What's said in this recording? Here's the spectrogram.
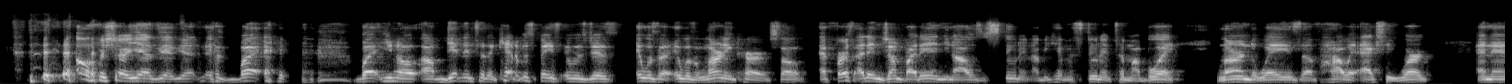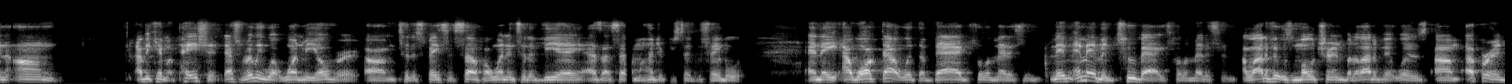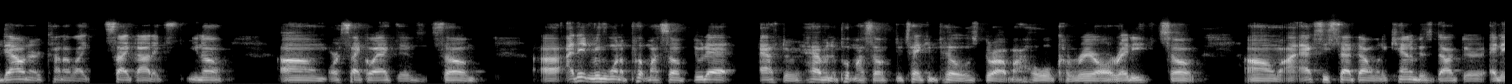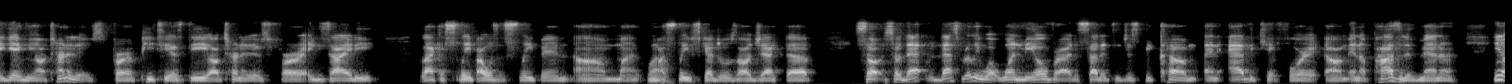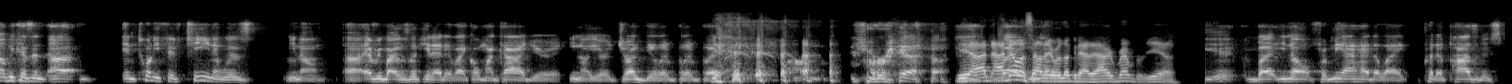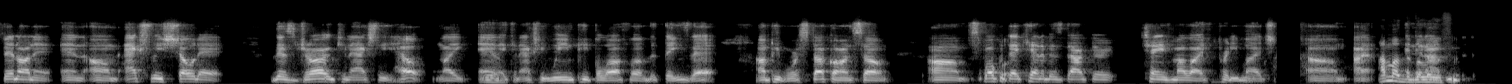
oh, for sure. Yes, yes, yes. But but you know, um, getting into the cannabis space, it was just it was a it was a learning curve. So at first, I didn't jump right in. You know, I was a student. I became a student to my boy learn the ways of how it actually worked. And then um, I became a patient. That's really what won me over um, to the space itself. I went into the VA. As I said, I'm 100% disabled. And they, I walked out with a bag full of medicine. It, it may have been two bags full of medicine. A lot of it was Motrin, but a lot of it was um, upper and downer, kind of like psychotics, you know, um, or psychoactives. So uh, I didn't really want to put myself through that. After having to put myself through taking pills throughout my whole career already. So um, I actually sat down with a cannabis doctor and they gave me alternatives for PTSD, alternatives for anxiety, lack of sleep. I wasn't sleeping. Um, my, wow. my sleep schedule was all jacked up. So, so that that's really what won me over. I decided to just become an advocate for it um, in a positive manner, you know, because in uh, in 2015 it was you know, uh, everybody was looking at it like, "Oh my God, you're, you know, you're a drug dealer." But, but um, for real, yeah, I, I know it's how know, they were looking at it. I remember, yeah, yeah. But you know, for me, I had to like put a positive spin on it and um actually show that this drug can actually help, like, and yeah. it can actually wean people off of the things that um people were stuck on. So, um, spoke with that cannabis doctor, changed my life pretty much. Um, I, I'm of the belief,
